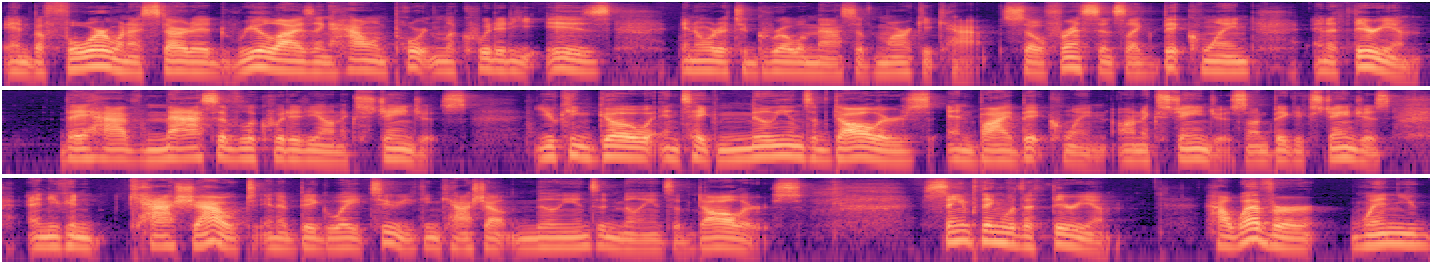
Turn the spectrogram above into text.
and before when I started realizing how important liquidity is in order to grow a massive market cap. So for instance, like Bitcoin and Ethereum, they have massive liquidity on exchanges. You can go and take millions of dollars and buy Bitcoin on exchanges, on big exchanges, and you can cash out in a big way too. You can cash out millions and millions of dollars. Same thing with Ethereum. However, when you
